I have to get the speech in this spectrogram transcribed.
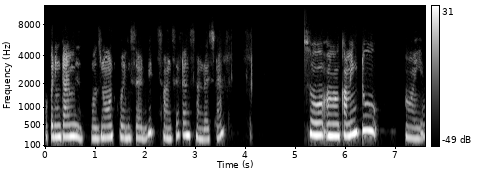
opening time was not coincide with sunset and sunrise time. So uh, coming to uh, yeah,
